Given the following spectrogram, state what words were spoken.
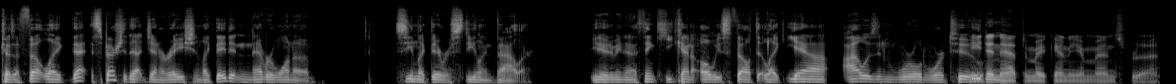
because I felt like that, especially that generation, like they didn't ever want to seem like they were stealing valor. You know what I mean? And I think he kind of always felt that, like, yeah, I was in World War II. he didn't have to make any amends for that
